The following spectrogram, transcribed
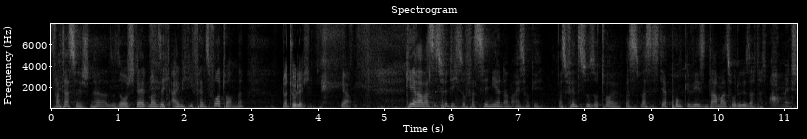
fantastisch. Ne? Also so stellt man sich eigentlich die Fans vor, Tom. Ne? Natürlich. Ja. Kera, was ist für dich so faszinierend am Eishockey? Was findest du so toll? Was, was ist der Punkt gewesen damals, wo du gesagt hast, oh Mensch,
